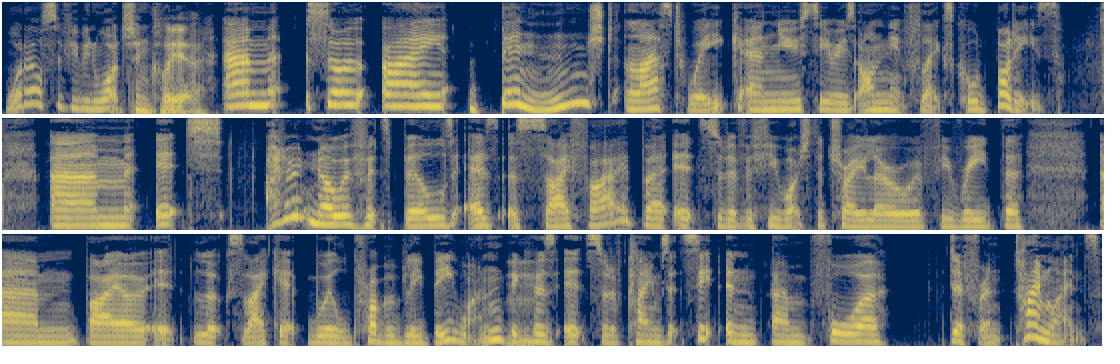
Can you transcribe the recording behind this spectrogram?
What else have you been watching, Claire? Um, so I binged last week a new series on Netflix called Bodies. Um, it. I don't know if it's billed as a sci-fi, but it's sort of if you watch the trailer or if you read the um, bio, it looks like it will probably be one because it sort of claims it's set in um, four different timelines.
